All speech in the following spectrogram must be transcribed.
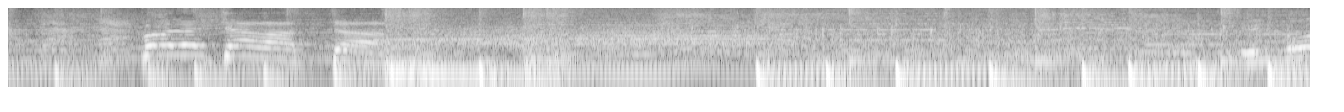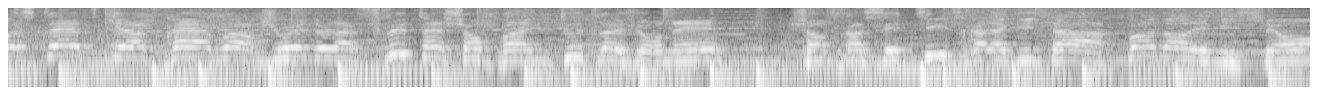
Paul Elkarat. Une grosse tête qui, après avoir joué de la flûte à champagne toute la journée, chantera ses titres à la guitare pendant l'émission,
